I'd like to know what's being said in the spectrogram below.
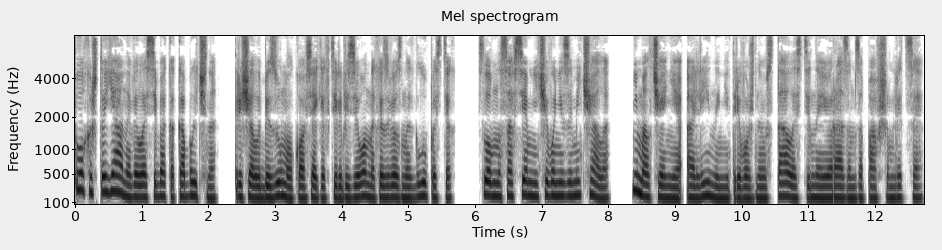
Плохо, что Яна вела себя как обычно, трещала безумолку о всяких телевизионных и звездных глупостях, словно совсем ничего не замечала, ни молчания Алины, ни тревожной усталости на ее разом запавшем лице.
